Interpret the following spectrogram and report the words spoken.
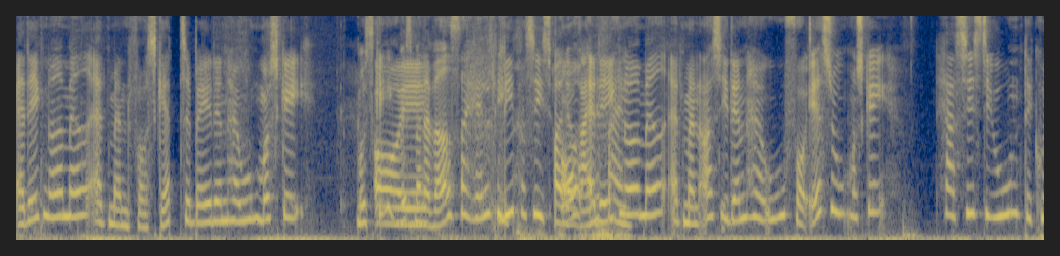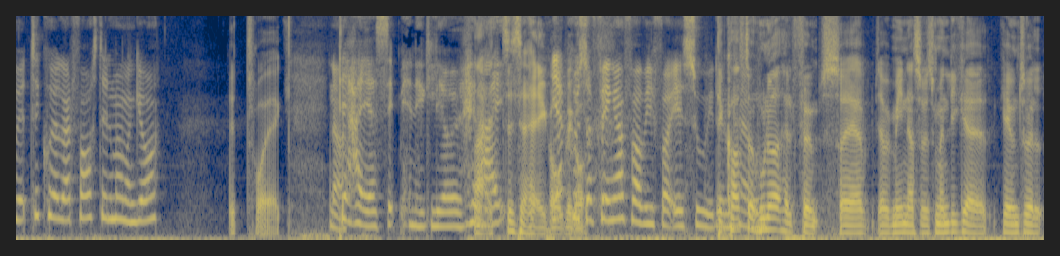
er det ikke noget med, at man får skat tilbage den her uge? Måske. Måske, Og, hvis øh, man har været så heldig. Lige præcis. Og Og, er det ikke noget med, at man også i den her uge får SU måske? Her sidst i ugen, det kunne, jeg, det kunne jeg godt forestille mig, man gjorde. Det tror jeg ikke. Nå. Det har jeg simpelthen ikke lige... Nej, Nej, det har jeg ikke Jeg krydser fingre for, at vi får SU i den Det koster her uge. 190, så jeg, jeg mener, altså, hvis man lige kan, kan eventuelt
